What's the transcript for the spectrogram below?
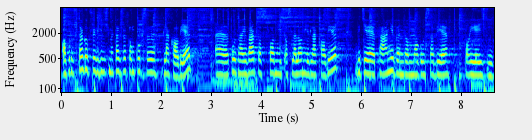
Oprócz tego przewidzieliśmy także konkursy dla kobiet. E, tutaj warto wspomnieć o slalomie dla kobiet, gdzie panie będą mogły sobie pojeździć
